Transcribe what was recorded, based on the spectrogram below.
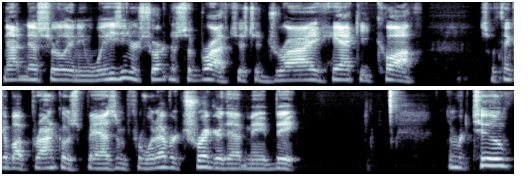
not necessarily any wheezing or shortness of breath, just a dry, hacky cough. So think about bronchospasm for whatever trigger that may be. Number two,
